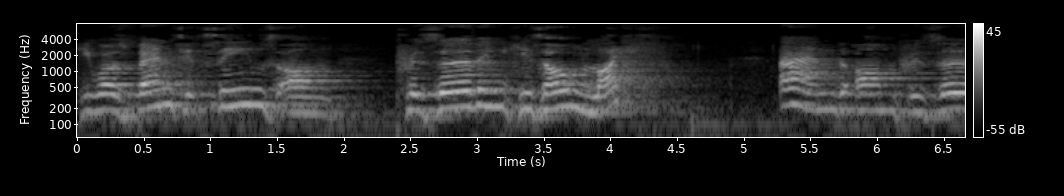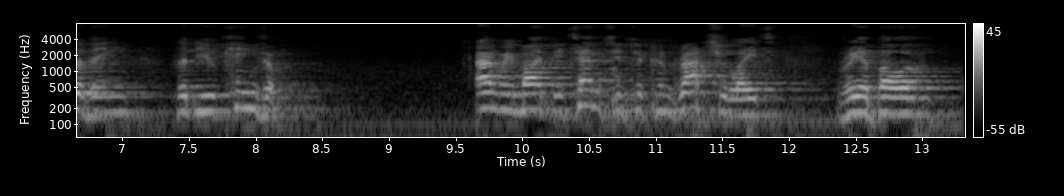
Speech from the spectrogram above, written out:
He was bent, it seems, on preserving his own life and on preserving the new kingdom. And we might be tempted to congratulate Rehoboam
